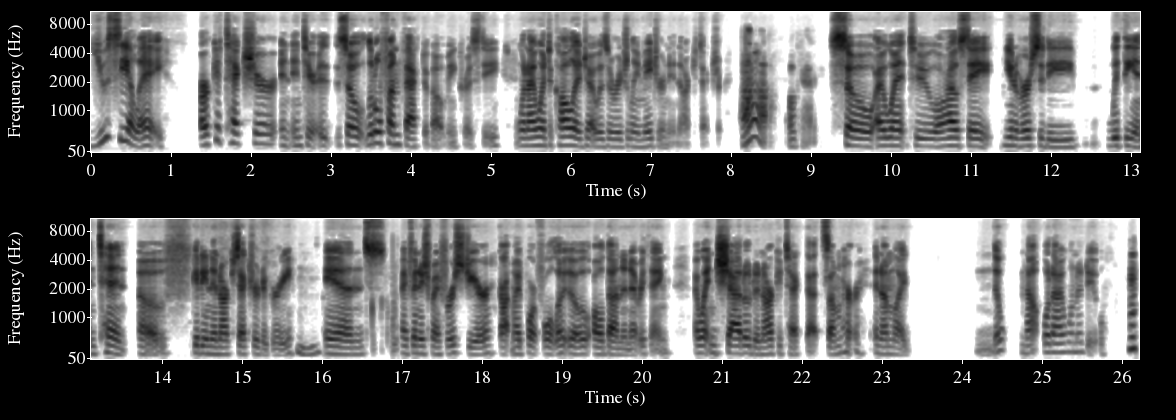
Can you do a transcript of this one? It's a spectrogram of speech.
UCLA, architecture and interior. So, little fun fact about me, Christy. When I went to college, I was originally majoring in architecture. Ah, okay. So, I went to Ohio State University with the intent of getting an architecture degree. Mhm. And I finished my first year, got my portfolio all done and everything. I went and shadowed an architect that summer. And I'm like, nope, not what I want to do.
